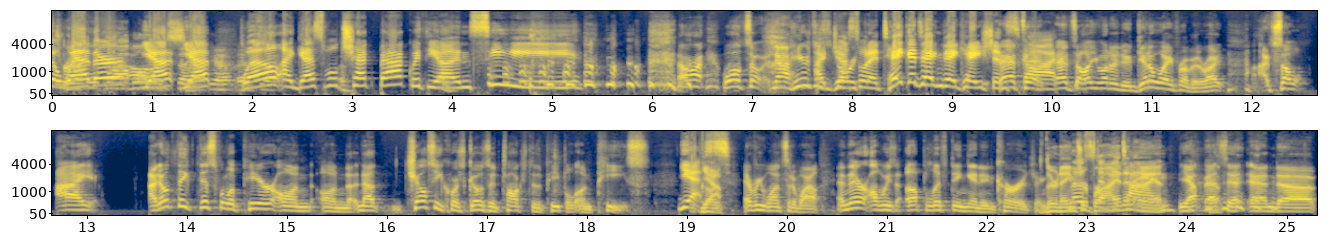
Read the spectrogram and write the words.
the travel weather. Problems. Yep, yep. that's well, I guess we'll check back with you and see. All right. Well, so now here's the I story. just want to take a dang vacation, That's Scott. it. That's all you want to do. Get away from it, right? So I, I don't think this will appear on on now. Chelsea, of course, goes and talks to the people on peace. Yes. Yeah. Every once in a while, and they're always uplifting and encouraging. Their names Most are Brian and time. Ann. Yep, that's it. And uh,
